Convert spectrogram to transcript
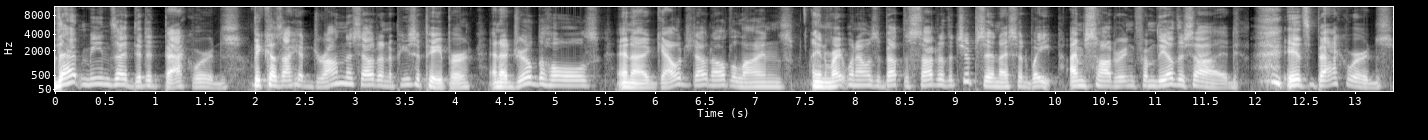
That means I did it backwards because I had drawn this out on a piece of paper and I drilled the holes and I gouged out all the lines. And right when I was about to solder the chips in, I said, wait, I'm soldering from the other side. It's backwards.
